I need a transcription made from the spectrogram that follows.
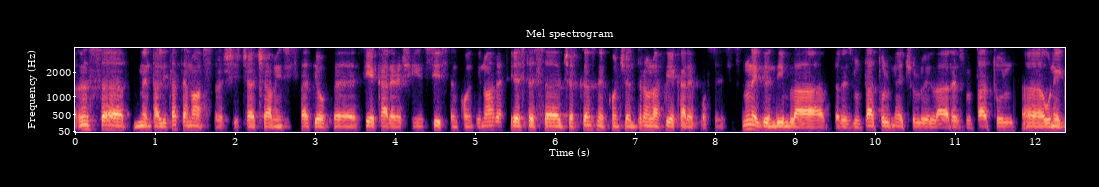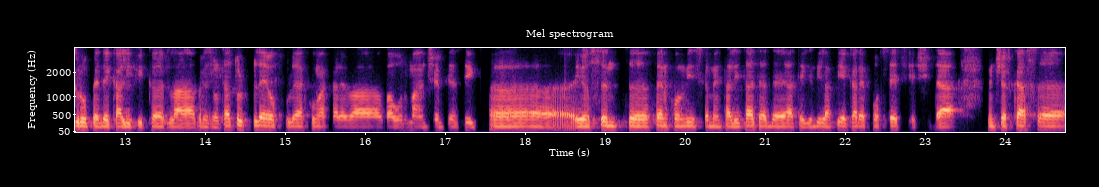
însă mentalitatea noastră și ceea ce am insistat eu pe fiecare și insist în continuare este să încercăm să ne concentrăm la fiecare posesie. Să nu ne gândim la rezultatul meciului, la rezultatul uh, unei grupe de calificări, la rezultatul play-off-ului acum care va, va urma în Champions League. Uh, eu sunt uh, ferm convins că mentalitatea de a te gândi la fiecare posesie și de a încerca să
